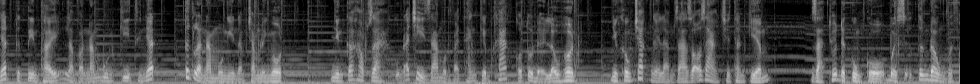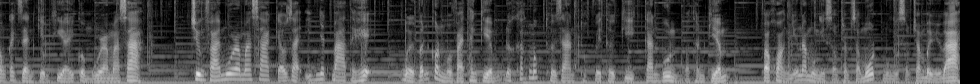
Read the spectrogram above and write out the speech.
nhất được tìm thấy là vào năm Bunki thứ nhất, tức là năm 1501. Nhưng các học giả cũng đã chỉ ra một vài thanh kiếm khác có tuổi đời lâu hơn, nhưng không chắc người làm ra rõ ràng trên thân kiếm. Giả thuyết được củng cố bởi sự tương đồng với phong cách rèn kiếm khí ấy của Muramasa. Trường phái Muramasa kéo dài ít nhất 3 thế hệ, bởi vẫn còn một vài thanh kiếm được khắc mốc thời gian thuộc về thời kỳ Kanbun và thân kiếm vào khoảng những năm 1661-1673.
